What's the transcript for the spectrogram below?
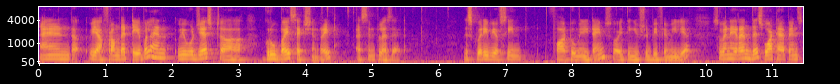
And uh, yeah, from that table and we would just uh, group by section, right? As simple as that. this query we have seen far too many times so I think you should be familiar. So when I run this what happens?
